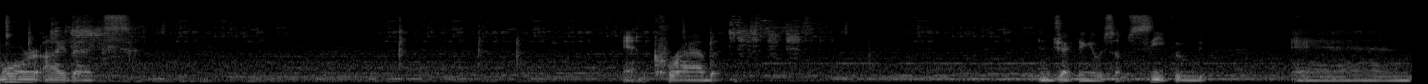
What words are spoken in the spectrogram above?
More ibex. And crab. Injecting it with some seafood. And.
